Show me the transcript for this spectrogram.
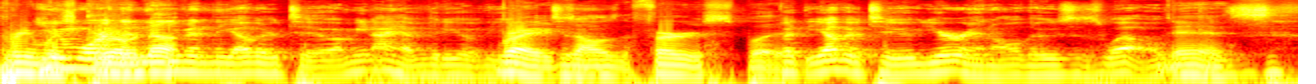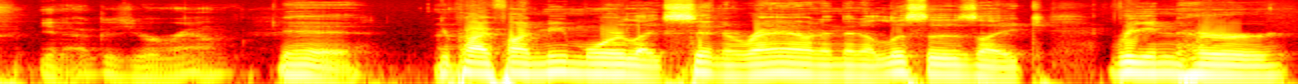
pretty you much more growing than up, even the other two. I mean, I have video of the right? Because. I was the first, but, But the other two, you're in all those as well Yeah. because you know because you're around. yeah, you probably find me more like sitting around, and then Alyssa's like reading her,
